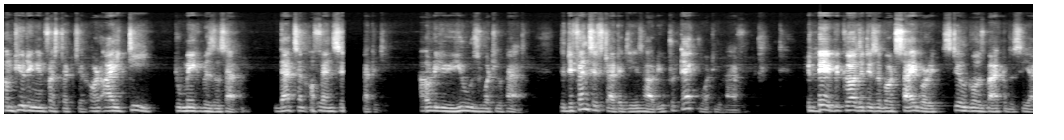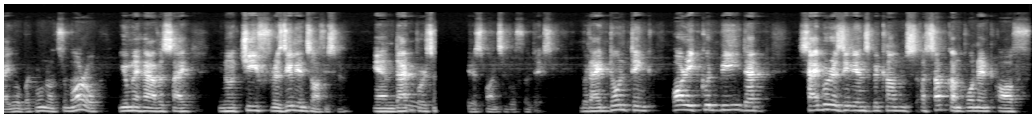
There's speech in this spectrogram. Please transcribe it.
computing infrastructure or IT to make business happen. That's an offensive strategy. How do you use what you have? The defensive strategy is how do you protect what you have? Today, because it is about cyber, it still goes back to the CIO, but who knows, tomorrow you may have a site, you know, chief resilience officer, and that hmm. person is responsible for this. But I don't think, or it could be that cyber resilience becomes a subcomponent of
